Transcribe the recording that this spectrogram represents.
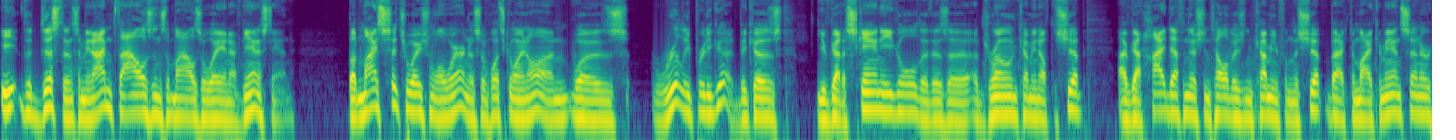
the distance. I mean, I'm thousands of miles away in Afghanistan, but my situational awareness of what's going on was really pretty good because you've got a ScanEagle that is a, a drone coming off the ship. I've got high definition television coming from the ship back to my command center,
